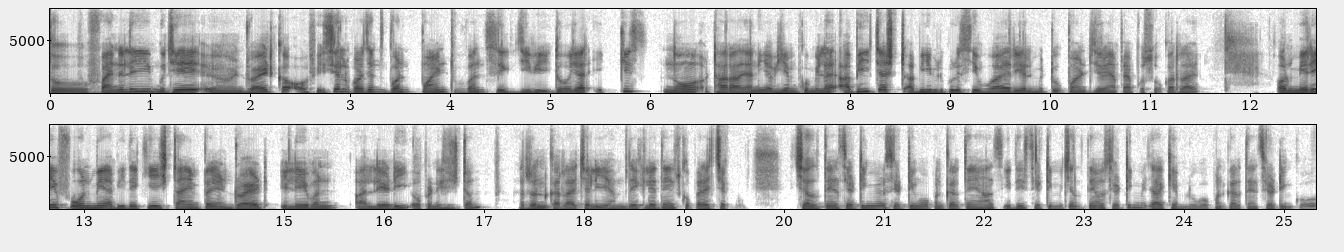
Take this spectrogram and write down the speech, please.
तो फाइनली मुझे एंड्रॉयड का ऑफिशियल वर्जन 1.16 जीबी 2021 नौ अठारह यानी अभी हमको मिला है। अभी जस्ट अभी बिल्कुल रिसीव हुआ है रियल मी टू पॉइंट ज़ीरो यहाँ पे आपको शो कर रहा है। और मेरे फ़ोन में अभी देखिए इस टाइम पर Android 11 already operating system run कर रहा है। चलिए हम देख लेते हैं, इसको पहले चेक चलते हैं सेटिंग में सेटिंग ओपन करते हैं, यहाँ सीधे सेटिंग में चलते हैं और सेटिंग में जाके हम लोग ओपन करते हैं सेटिंग को।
